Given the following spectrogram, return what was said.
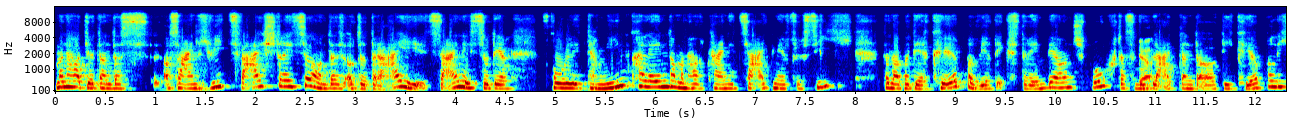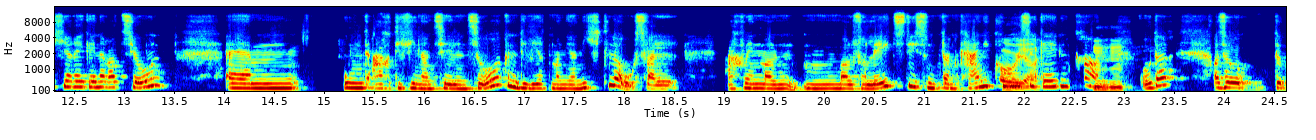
man hat ja dann das, also eigentlich wie zwei Stressoren das, oder drei. Das eine ist so der volle Terminkalender, man hat keine Zeit mehr für sich, dann aber der Körper wird extrem beansprucht, also wo ja. bleibt dann da die körperliche Regeneration? Ähm, und auch die finanziellen Sorgen, die wird man ja nicht los, weil auch wenn man mal verletzt ist und dann keine Kurse oh, ja. geben kann, mhm. oder? Also das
